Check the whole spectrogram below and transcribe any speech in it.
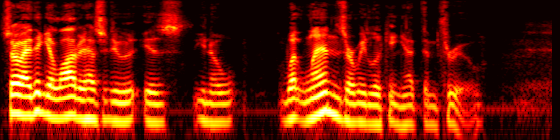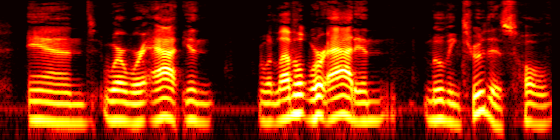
so I think a lot of it has to do is, you know, what lens are we looking at them through? and where we're at in what level we're at in moving through this whole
